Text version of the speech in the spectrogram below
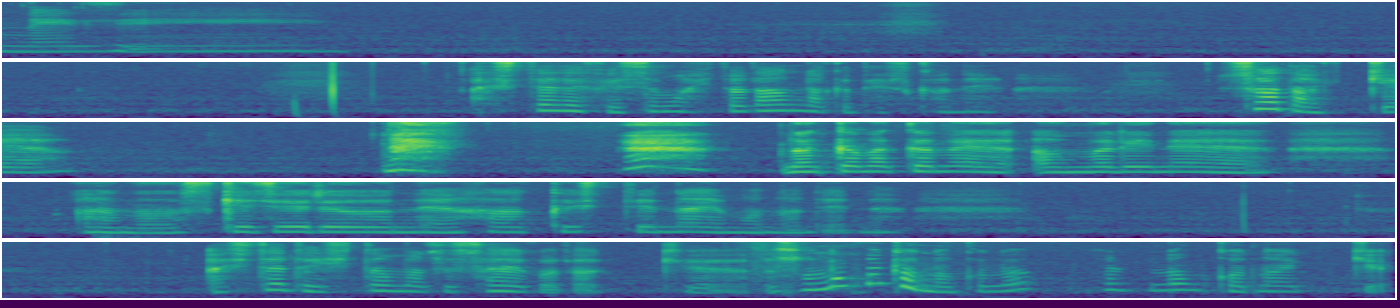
嬉しい明日でフェスも一段落ですかね。そうだっけ。なかなかねあんまりねあのスケジュールをね把握してないものでね。明日でひとまず最後だっけ？そんなことなくない？あなんかないっけ？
